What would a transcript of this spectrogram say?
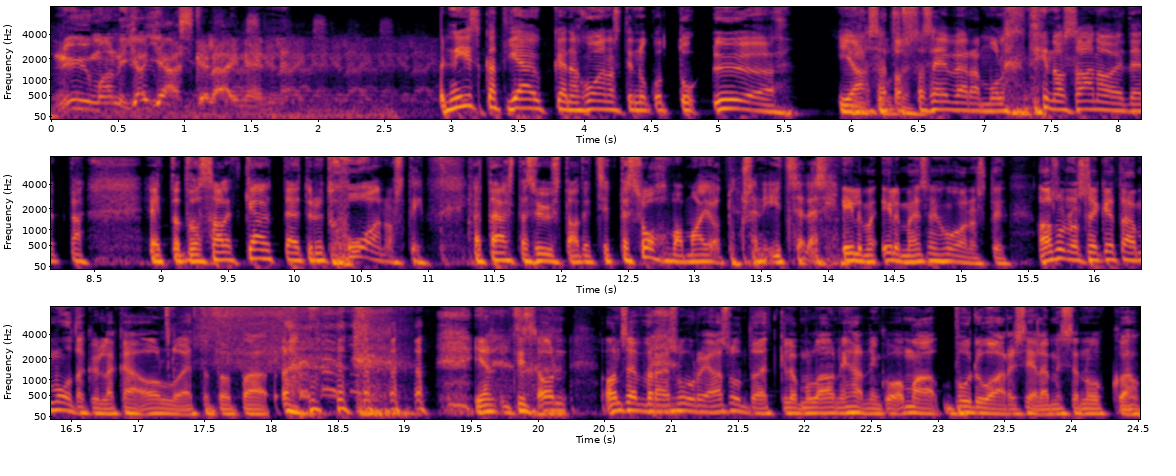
Nyman ja Jäskeläinen. Niskat jäykkänä, huonosti nukuttu yö. Ja sä tuossa sen verran mulle, Tino, sanoit, että, että tuossa olet käyttäytynyt huonosti. Ja tästä syystä otit sitten sohvamajoituksen itsellesi. Ilme, ilmeisen huonosti. Asunnossa ei ketään muuta kylläkään ollut, että tota... ja siis on, on sen verran suuri asunto, että kyllä mulla on ihan niin kuin oma buduaari siellä, missä nukkua,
